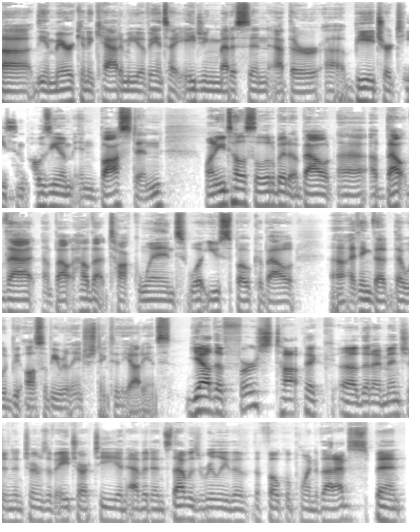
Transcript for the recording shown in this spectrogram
uh, the American Academy of Anti Aging Medicine at their uh, BHRT symposium in Boston. Why don't you tell us a little bit about uh, about that, about how that talk went, what you spoke about, uh, I think that that would be also be really interesting to the audience. Yeah, the first topic uh, that I mentioned in terms of HRT and evidence, that was really the, the focal point of that. I've spent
